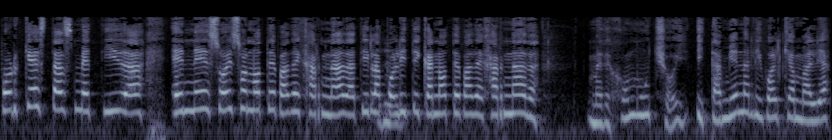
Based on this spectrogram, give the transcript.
¿por qué estás metida en eso? Eso no te va a dejar nada, a ti la política no te va a dejar nada me dejó mucho. Y, también al igual que Amalia,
